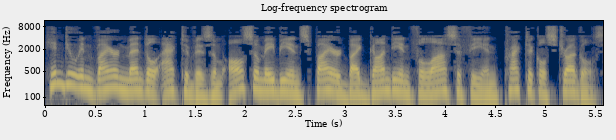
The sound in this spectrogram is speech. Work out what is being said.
Hindu environmental activism also may be inspired by Gandhian philosophy and practical struggles,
